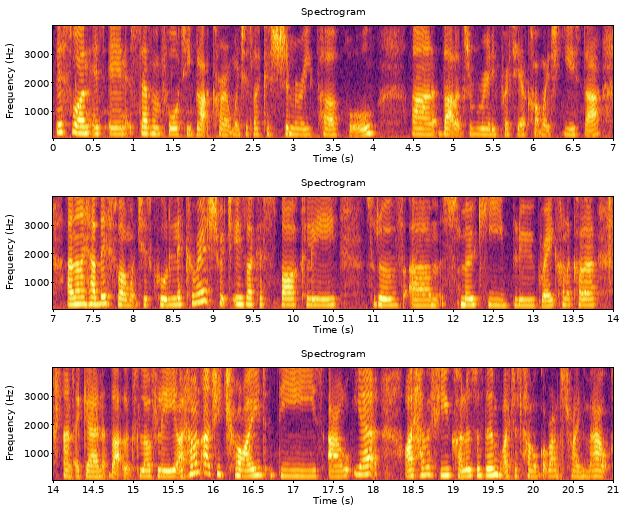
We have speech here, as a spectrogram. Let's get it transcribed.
This one is in 740 Blackcurrant, which is like a shimmery purple and that looks really pretty. I can't wait to use that. And then I have this one which is called Licorice which is like a sparkly sort of um, smoky blue grey kind of colour. And again that looks lovely. I haven't actually tried these out yet. I have a few colours of them. But I just haven't got around to trying them out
